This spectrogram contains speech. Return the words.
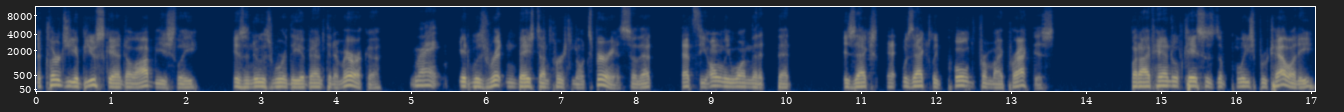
the clergy abuse scandal obviously is a newsworthy event in America. Right. It was written based on personal experience, so that that's the only one that it, that is actually was actually pulled from my practice. But I've handled cases of police brutality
